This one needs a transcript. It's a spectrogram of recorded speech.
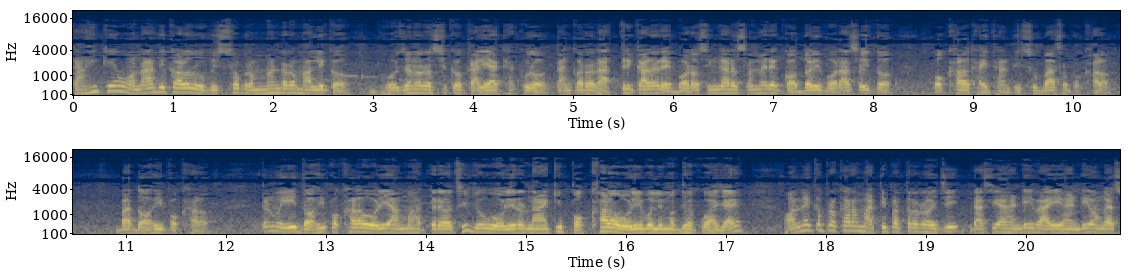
କାହିଁକି କେଉଁ ଅନାଦି କାଳରୁ ବିଶ୍ୱ ବ୍ରହ୍ମାଣ୍ଡର ମାଲିକ ଭୋଜନ ରସିକ କାଳିଆ ଠାକୁର ତାଙ୍କର ରାତ୍ରି କାଳରେ ବଡ ସିଙ୍ଗାର ସମୟରେ କଦଳୀ ବରା ସହିତ ପଖାଳ ଖାଇଥାନ୍ତି ସୁବାସ ପଖାଳ ବା ଦହି ପଖାଳ। ତେଣୁ ଏଇ ଦହି ପଖାଳ ଓଳି ଆମ ହାତରେ ଅଛି ଯୋଉ ଓଳିର ନାଁ କି ପଖାଳ ଓଳି ବୋଲି ମଧ୍ୟ କୁହାଯାଏ। ଅନେକ ପ୍ରକାର ମାଟି ପାତ୍ର ରହିଛି। ଦାସିଆ ହାଣ୍ଡି ବାଇ ହାଣ୍ଡି ଅଙ୍ଗାସ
